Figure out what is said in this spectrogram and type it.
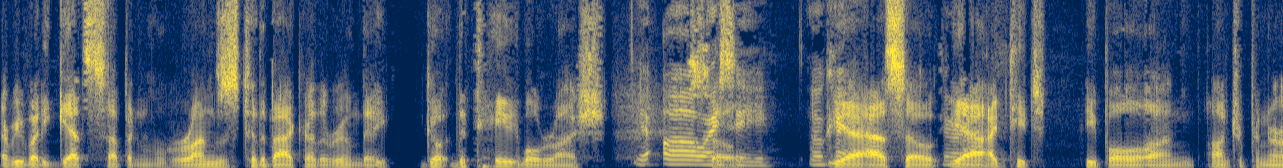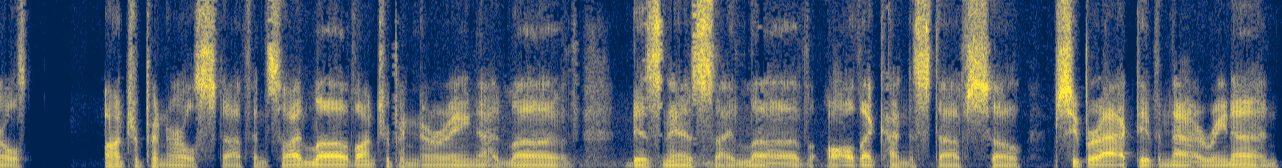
everybody gets up and runs to the back of the room. They go the table rush. Yeah. Oh, I see. Okay. Yeah. So Fair yeah, enough. I teach people on entrepreneurial entrepreneurial stuff and so I love entrepreneuring, I love business, I love all that kind of stuff. So super active in that arena and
